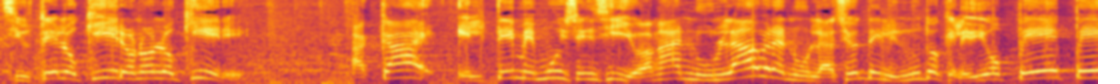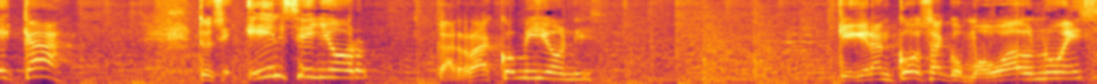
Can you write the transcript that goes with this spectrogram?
si usted lo quiere o no lo quiere. Acá el tema es muy sencillo, han anulado la anulación del instituto que le dio PPK. Entonces, el señor Carrasco Millones que gran cosa como abogado no es,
